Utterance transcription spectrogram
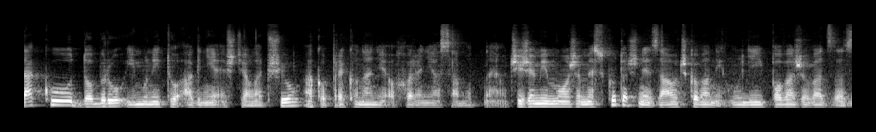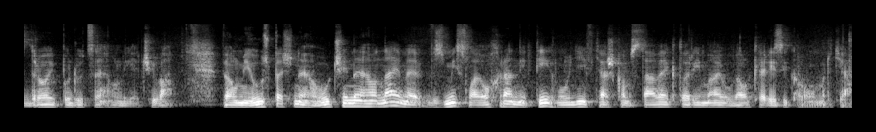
takú dobrú imunitu, ak nie ešte lepšiu, ako prekonanie ochorenia samotného. Čiže my môžeme skutočne zaočkovaných ľudí považovať za zdroj budúceho liečiva. Veľmi úspešného, účinného, najmä v zmysle ochrany tých ľudí v ťažkom stave, ktorí majú veľké riziko umrtia.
